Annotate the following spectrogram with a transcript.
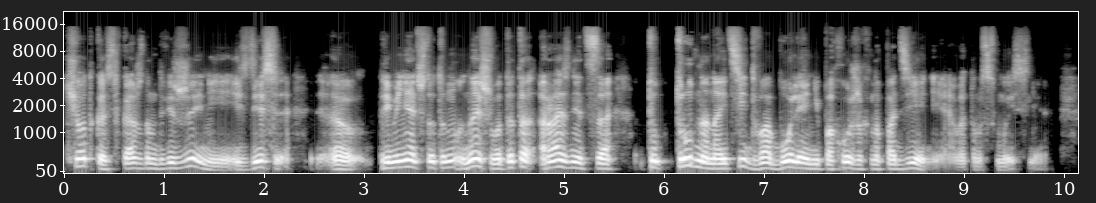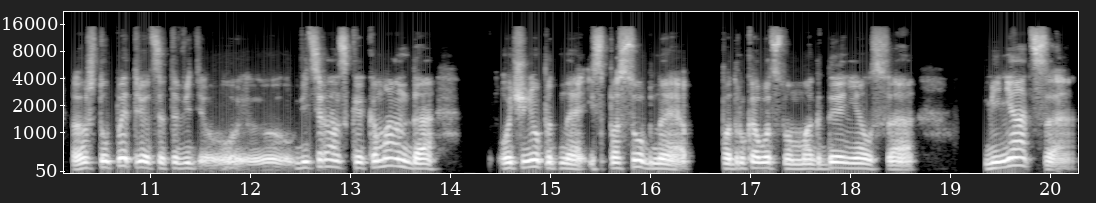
четкость в каждом движении. И здесь э, применять что-то, ну, знаешь, вот эта разница, тут трудно найти два более непохожих нападения в этом смысле. Потому что у Патриотс это ветеранская команда, очень опытная и способная под руководством Макдэниелса меняться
